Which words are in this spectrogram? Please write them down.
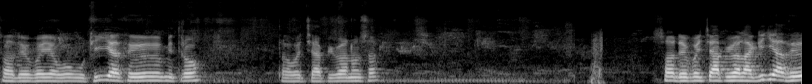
સહદેવભાઈ હવે ઉઠી ગયા છે મિત્રો. તો હવે ચા પીવાનો છે. સહદેવભાઈ ચા પીવા લાગી ગયા છે.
